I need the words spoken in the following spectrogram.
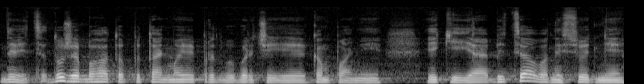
Дивіться, дуже багато питань моєї предвиборчої кампанії, які я обіцяв, вони сьогодні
